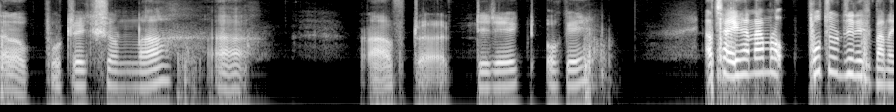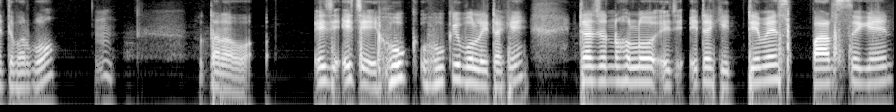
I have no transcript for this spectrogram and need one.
দাঁড়াও প্রোটেকশন না। আফটার ডিরেক্ট ওকে আচ্ছা এখানে আমরা প্রচুর জিনিস বানাইতে পারব। হুম, তো দাঁড়াও, এই যে এই যে হুক হুকই বলে এটাকে, এটার জন্য হলো এই যে, এটা কি পার সেকেন্ড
